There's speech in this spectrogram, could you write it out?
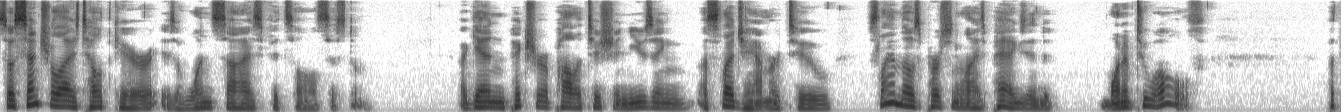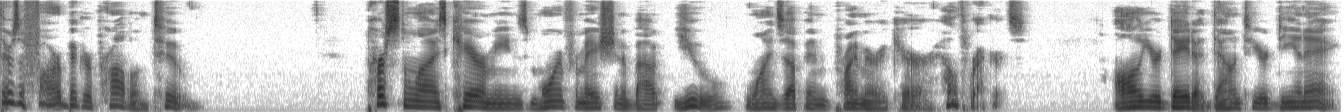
So centralized healthcare is a one size fits all system. Again, picture a politician using a sledgehammer to slam those personalized pegs into one of two holes. But there's a far bigger problem, too. Personalized care means more information about you winds up in primary care health records. All your data down to your DNA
